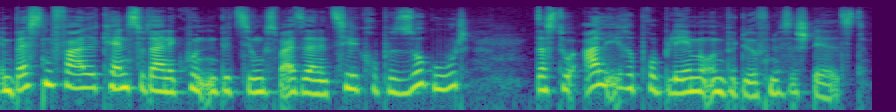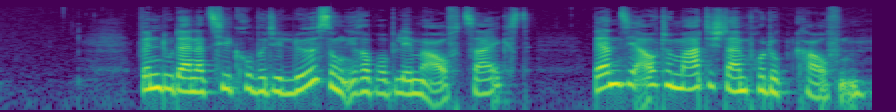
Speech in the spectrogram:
Im besten Fall kennst du deine Kunden bzw. deine Zielgruppe so gut, dass du all ihre Probleme und Bedürfnisse stillst. Wenn du deiner Zielgruppe die Lösung ihrer Probleme aufzeigst, werden sie automatisch dein Produkt kaufen.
